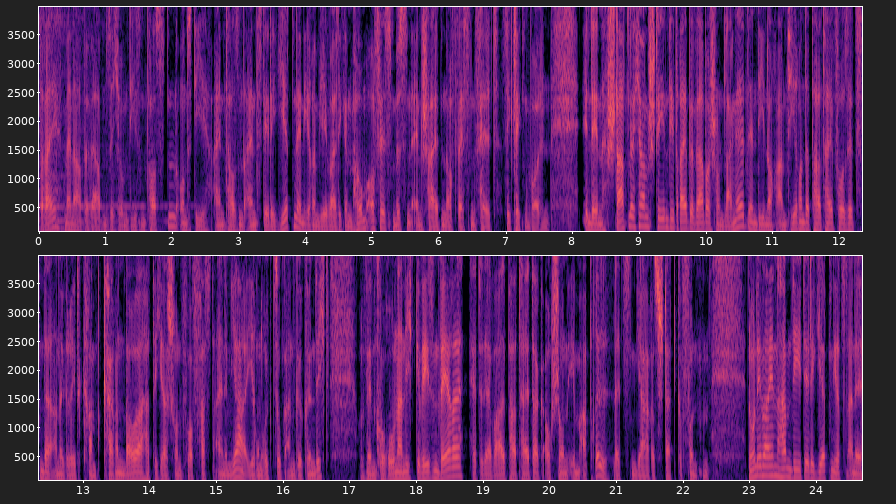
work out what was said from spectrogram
Drei Männer bewerben sich um diesen Posten und die 1001 Delegierten in ihrem jeweiligen Homeoffice müssen entscheiden, auf wessen Feld sie klicken wollen. In den Startlöchern stehen die drei Bewerber schon lange, denn die noch amtierende Parteivorsitzende Annegret Kramp-Karrenbauer hatte ja schon vor fast einem Jahr ihren Rückzug angekündigt. Und wenn Corona nicht gewesen wäre, hätte der Wahlparteitag auch schon im April letzten Jahres stattgefunden. Nun immerhin haben die Delegierten jetzt eine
